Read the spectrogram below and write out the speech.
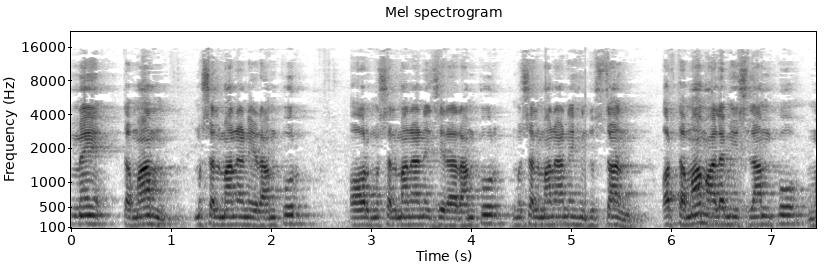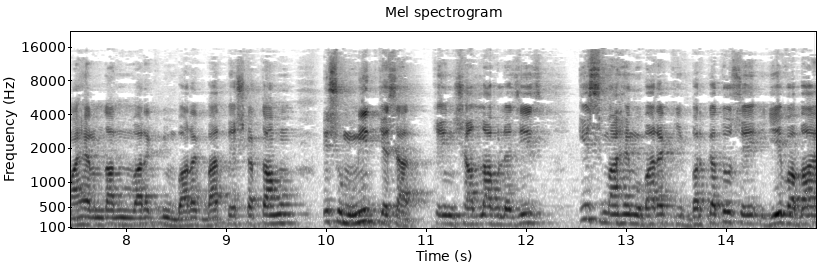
मैं तमाम मुसलमाना ने रामपुर और मुसलमाना ने ज़िला रामपुर मुसलमाना ने हिंदुस्तान और तमाम आलम इस्लाम को माह रमदान मुबारक की मुबारकबाद पेश करता हूँ। इस उम्मीद के साथ कि इन अज़ीज़ इस माह मुबारक की बरकतों से ये वबा,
